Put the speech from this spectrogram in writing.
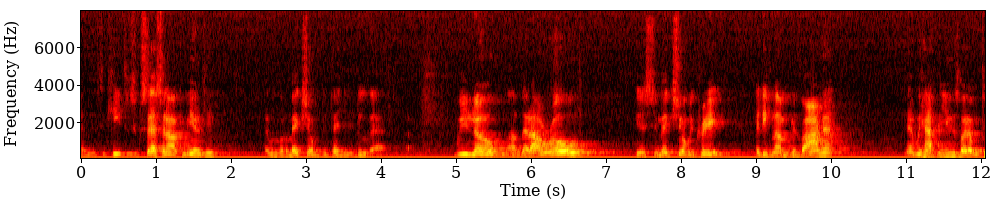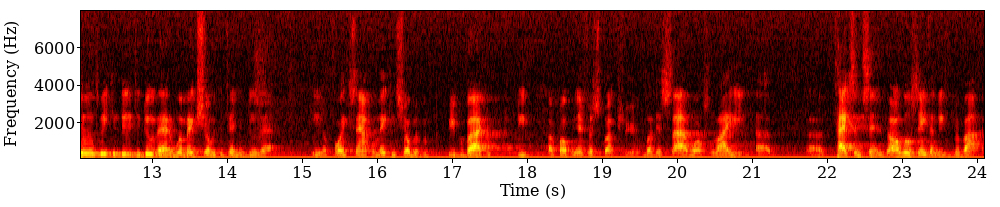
and it's the key to success in our community, and we want to make sure we continue to do that we know uh, that our role is to make sure we create an economic environment, and we have to use whatever tools we can do to do that, and we'll make sure we continue to do that. You know, for example, making sure we, we provide the appropriate infrastructure, whether it's sidewalks, lighting, uh, uh, tax incentives, all those things that we can provide.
